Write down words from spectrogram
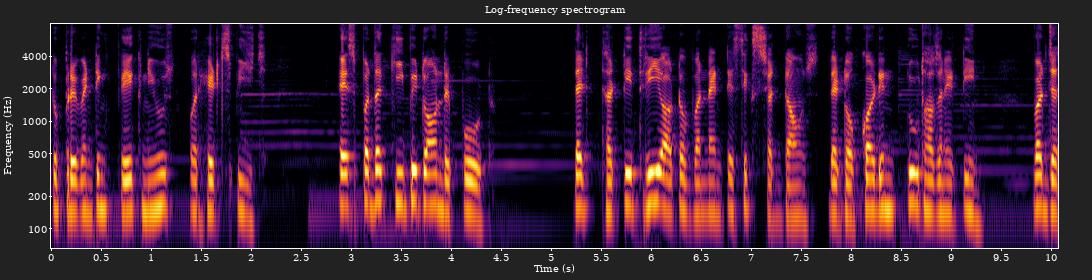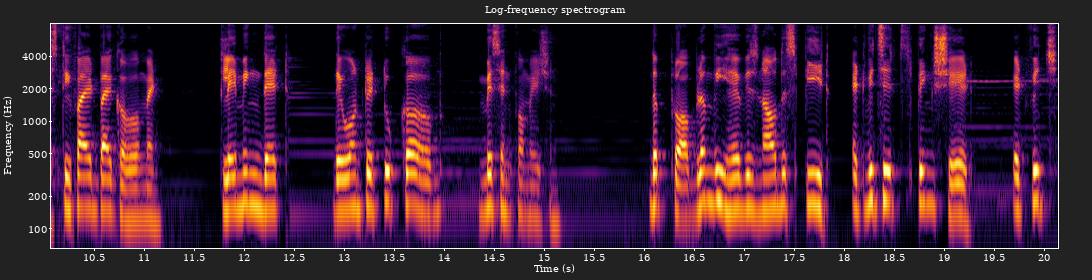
to preventing fake news or hate speech as per the Keep It On report, that 33 out of 196 shutdowns that occurred in 2018 were justified by government, claiming that they wanted to curb misinformation. The problem we have is now the speed at which it's being shared, at which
